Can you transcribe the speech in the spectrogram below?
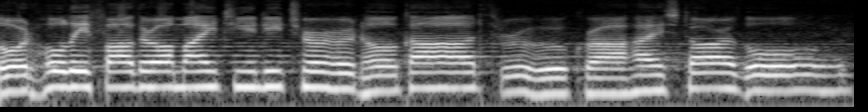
Lord, Holy Father, Almighty and Eternal God, through Christ our Lord.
